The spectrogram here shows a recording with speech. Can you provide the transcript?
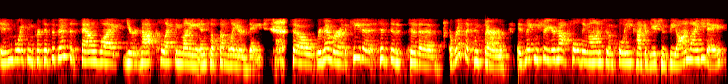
invoicing participants, it sounds like you're not collecting money until some later date. So remember, the key to, to, to, to the ERISA concern is making sure you're not holding on to employee contributions beyond 90 days.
